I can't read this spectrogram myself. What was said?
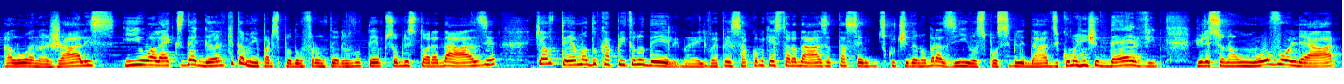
a Luana Jales e o Alex Degan, que também participou de um Fronteiras no Tempo sobre história da Ásia, que é o tema do capítulo dele. Né? Ele vai pensar como que a história da Ásia está sendo discutida no Brasil, as possibilidades e como a gente deve direcionar um novo olhar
